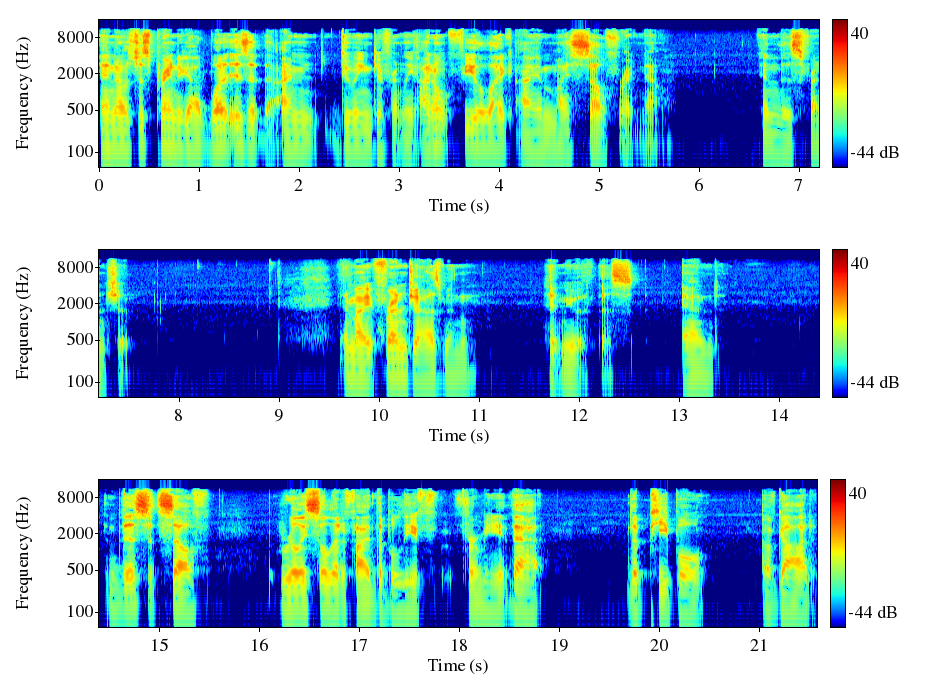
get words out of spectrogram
and I was just praying to God, what is it that I'm doing differently? I don't feel like I am myself right now in this friendship. And my friend Jasmine hit me with this. And this itself really solidified the belief for me that the people of God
